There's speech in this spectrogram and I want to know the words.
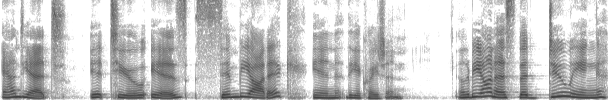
And yet, it too is symbiotic in the equation. Now, to be honest, the doing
